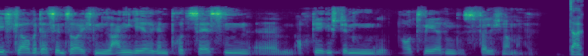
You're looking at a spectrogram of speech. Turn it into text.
Ich glaube, dass in solchen langjährigen Prozessen äh, auch Gegenstimmen laut werden, ist völlig normal. Da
